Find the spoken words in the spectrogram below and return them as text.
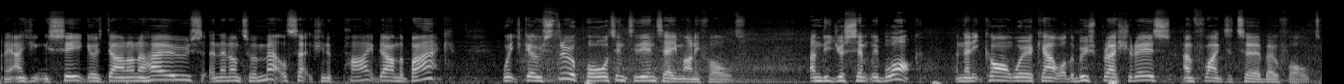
And as you can see, it goes down on a hose and then onto a metal section of pipe down the back, which goes through a port into the intake manifold. And they just simply block. And then it can't work out what the boost pressure is and flags a turbo fault.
